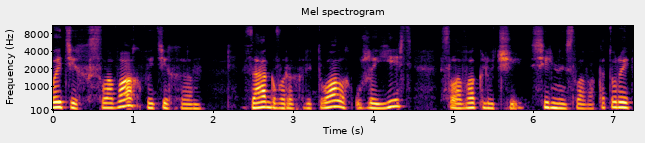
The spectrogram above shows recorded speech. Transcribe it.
в этих словах, в этих э, заговорах, ритуалах уже есть слова-ключи, сильные слова, которые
